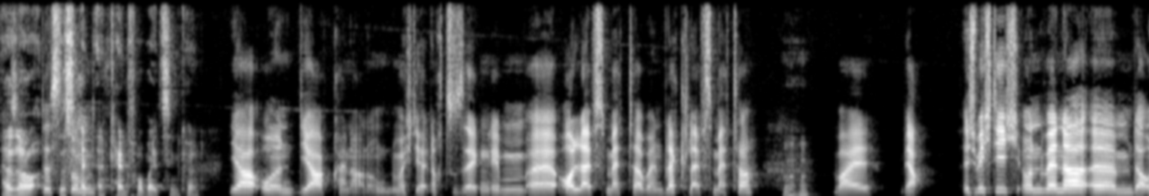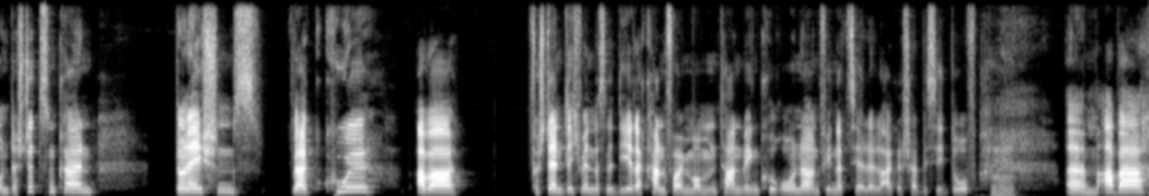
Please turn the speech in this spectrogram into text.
Also, Das das, hätte kein vorbeiziehen können. Ja, und ja, keine Ahnung, möchte ich halt noch zu sagen, eben äh, All Lives Matter, wenn Black Lives Matter, Mhm. weil, ja, ist wichtig und wenn er ähm, da unterstützen könnt, Donations wäre cool, aber verständlich, wenn das nicht jeder kann, vor allem momentan wegen Corona und finanzielle Lage ist halt ein bisschen doof. Mhm. Ähm, aber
